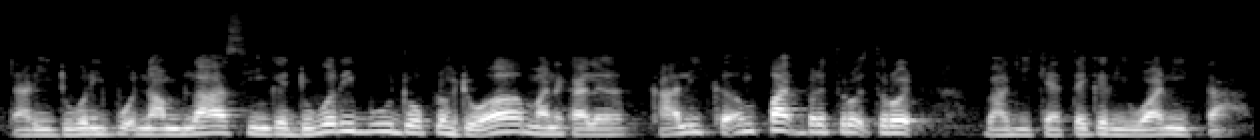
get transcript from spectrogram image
dari 2016 hingga 2022 manakala kali keempat berturut-turut bagi kategori wanita.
